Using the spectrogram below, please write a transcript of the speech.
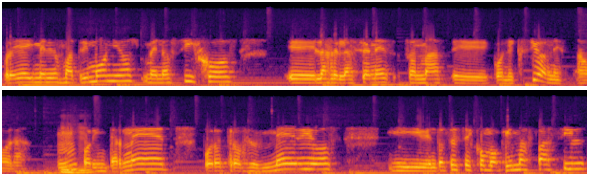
por ahí hay menos matrimonios, menos hijos, las relaciones son más conexiones ahora por internet, por otros medios, y entonces es como que es más fácil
